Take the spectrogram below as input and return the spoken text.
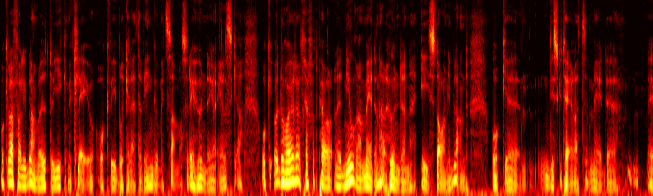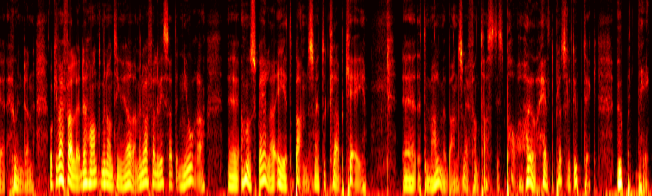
Och i varje fall ibland var jag ute och gick med Cleo och vi brukade äta vingummi tillsammans. Så det är hunden jag älskar. Och, då har jag då träffat på eh, Nora med den här hunden i stan ibland. Och eh, diskuterat med eh, eh, hunden. Och i varje fall, det har inte med någonting att göra, men i varje fall det visar att Nora, eh, hon spelar i ett band som heter Club K. Eh, ett Malmöband som är fantastiskt bra, har jag helt plötsligt upptäckt. upptäckt.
